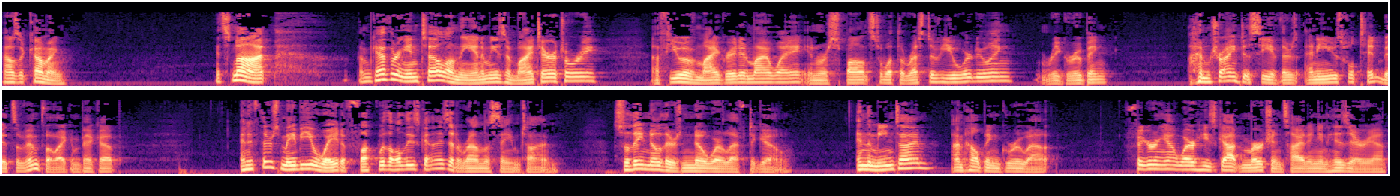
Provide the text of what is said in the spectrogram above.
how's it coming? It's not. I'm gathering intel on the enemies of my territory. A few have migrated my way in response to what the rest of you were doing, regrouping. I'm trying to see if there's any useful tidbits of info I can pick up. And if there's maybe a way to fuck with all these guys at around the same time, so they know there's nowhere left to go. In the meantime, I'm helping Grue out, figuring out where he's got merchants hiding in his area.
